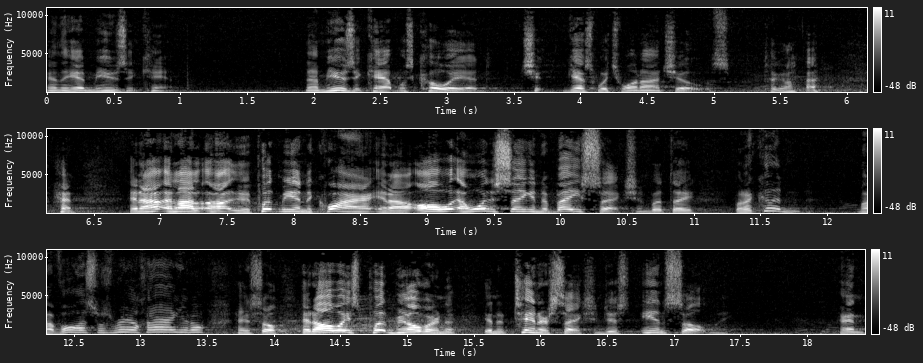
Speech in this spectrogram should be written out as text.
and they had music camp. Now, music camp was co ed. Guess which one I chose and and, I, and I, I, they put me in the choir, and I, always, I wanted to sing in the bass section, but, they, but I couldn't. My voice was real high, you know. And so it always put me over in the, in the tenor section, just insult me. And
